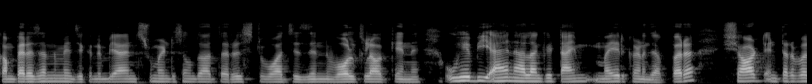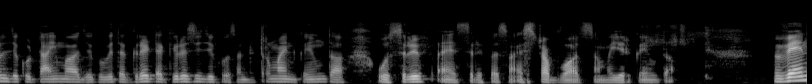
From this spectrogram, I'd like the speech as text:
कंपेरिज़न में जेकॾहिं ॿिया इंस्ट्रूमेंट ॾिसूं था त रिस्ट वॉचिस आहिनि वॉल क्लॉक आहिनि उहे बि आहिनि, हालाँकि टाइम मयर करण जा, पर शॉर्ट इंटरवल जेको टाइम आहे, जेको विद अ ग्रेट एक्यूरेसी जेको असां डिटरमाइन कयूं था, उहो सिर्फ़ु ऐं सिर्फ़ु असां स्टॉप वॉच सां मयर कयूं था। When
